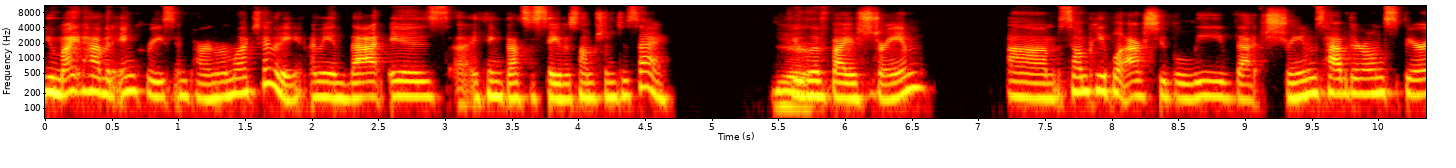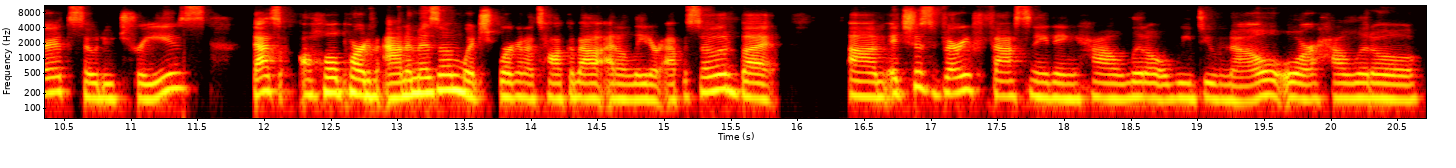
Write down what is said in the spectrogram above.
you might have an increase in paranormal activity. I mean, that is, I think that's a safe assumption to say. If you live by a stream, um, some people actually believe that streams have their own spirits, so do trees. That's a whole part of animism, which we're going to talk about at a later episode. But um, it's just very fascinating how little we do know or how little,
